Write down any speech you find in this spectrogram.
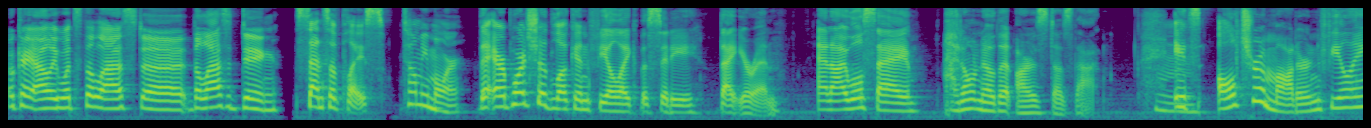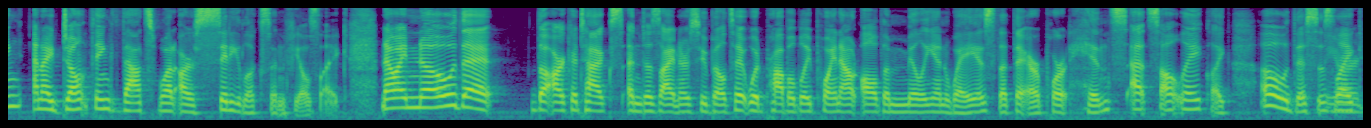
Okay, Ali, what's the last uh the last ding? Sense of place. Tell me more. The airport should look and feel like the city that you're in. And I will say, I don't know that ours does that. Hmm. It's ultra modern feeling, and I don't think that's what our city looks and feels like. Now, I know that the architects and designers who built it would probably point out all the million ways that the airport hints at Salt Lake. Like, oh, this is like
